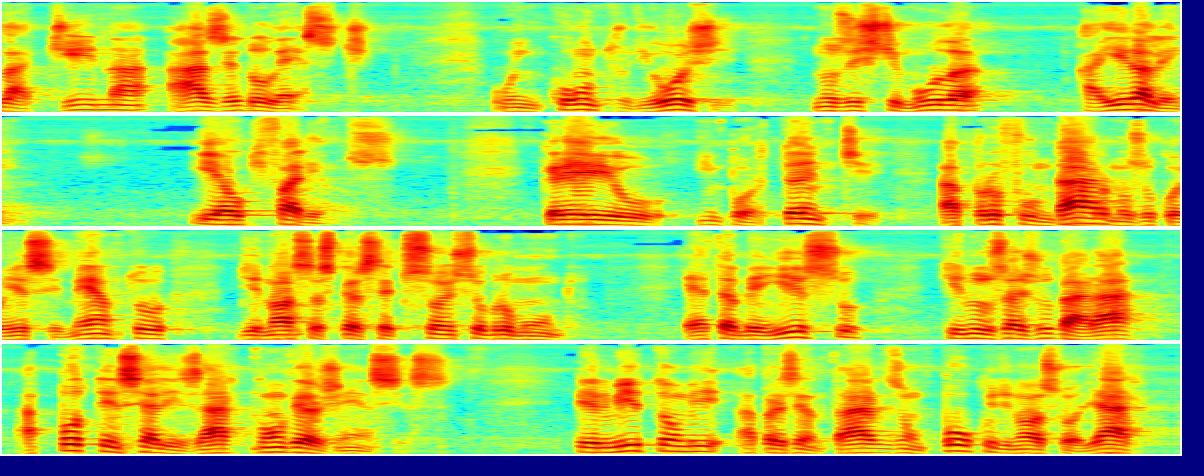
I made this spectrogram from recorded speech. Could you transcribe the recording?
Latina Ásia do Leste. O encontro de hoje nos estimula a ir além, e é o que faremos. Creio importante aprofundarmos o conhecimento de nossas percepções sobre o mundo. É também isso que nos ajudará a potencializar convergências. Permitam-me apresentar-lhes um pouco de nosso olhar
